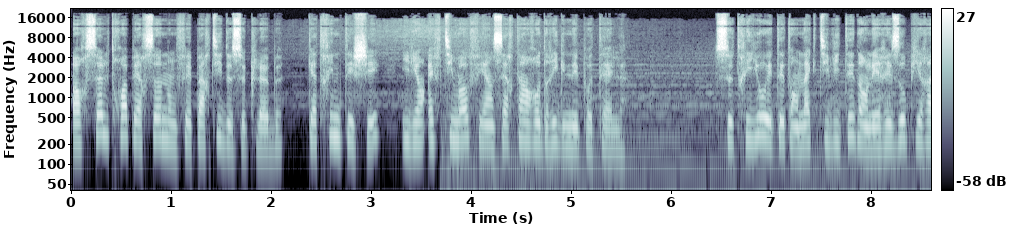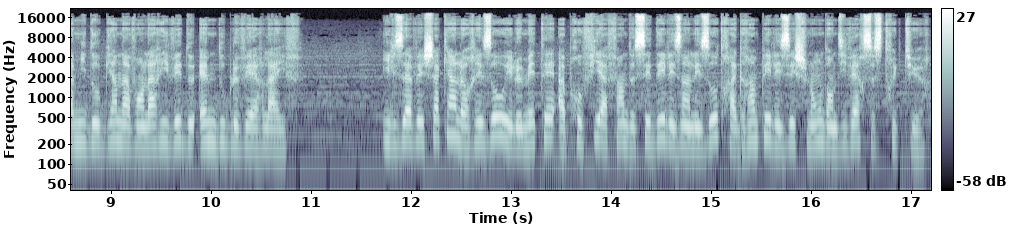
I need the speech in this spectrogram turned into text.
Or seules trois personnes ont fait partie de ce club, Catherine Téché, Ilian Eftimov et un certain Rodrigue Nepotel. Ce trio était en activité dans les réseaux pyramidaux bien avant l'arrivée de MWR Life. Ils avaient chacun leur réseau et le mettaient à profit afin de s'aider les uns les autres à grimper les échelons dans diverses structures.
